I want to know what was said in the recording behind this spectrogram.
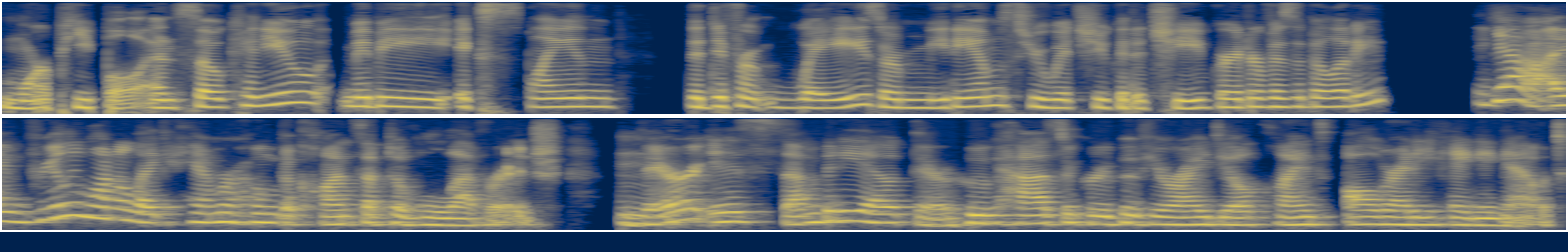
more people. And so, can you maybe explain the different ways or mediums through which you could achieve greater visibility? Yeah, I really want to like hammer home the concept of leverage. Mm. There is somebody out there who has a group of your ideal clients already hanging out.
